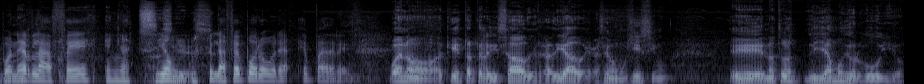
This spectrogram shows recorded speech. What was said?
Poner la fe en acción, es. la fe por obra, eh, Padre. Bueno, aquí está televisado y radiado, agradecemos muchísimo. Eh, nosotros nos llamamos de orgullo.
